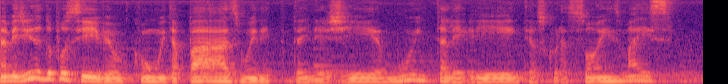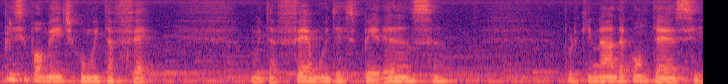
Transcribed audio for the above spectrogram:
na medida do possível, com muita paz, muita energia, muita alegria em teus corações, mas principalmente com muita fé. Muita fé, muita esperança, porque nada acontece,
